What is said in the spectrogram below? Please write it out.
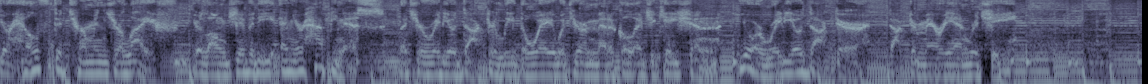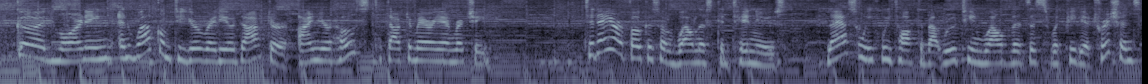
Your health determines your life, your longevity, and your happiness. Let your radio doctor lead the way with your medical education. Your radio doctor, Dr. Marianne Ritchie. Good morning and welcome to Your Radio Doctor. I'm your host, Dr. Marianne Ritchie. Today, our focus on wellness continues. Last week, we talked about routine well visits with pediatricians,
